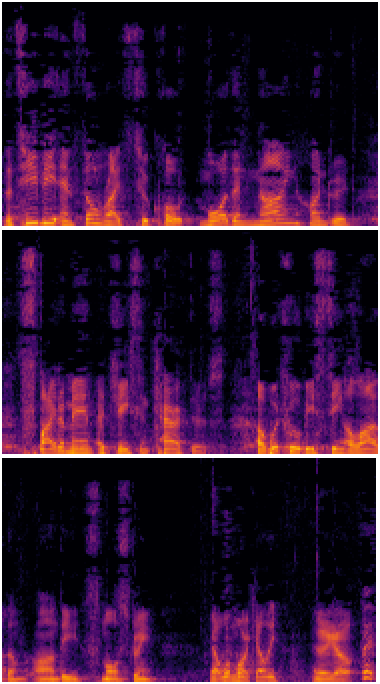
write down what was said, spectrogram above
the TV and film rights to quote more than 900 Spider-Man adjacent characters, of which we'll be seeing a lot of them on the small screen. Yeah, one more, Kelly. There you go.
